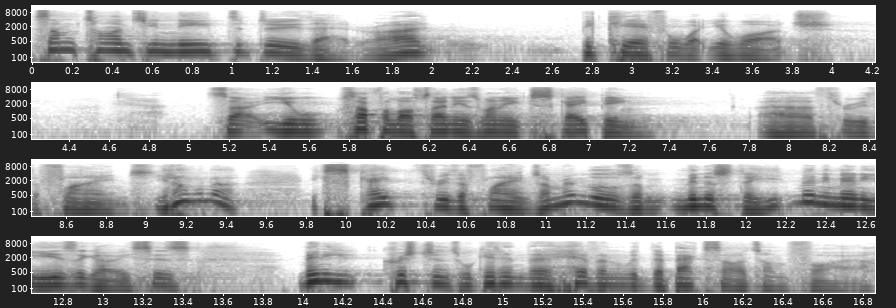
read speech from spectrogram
Sometimes you need to do that, right? Be careful what you watch. So you suffer loss only as one escaping uh, through the flames. You don't want to escape through the flames. I remember there was a minister many, many years ago. He says, Many Christians will get into heaven with their backsides on fire.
